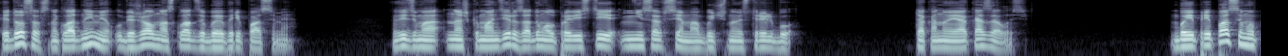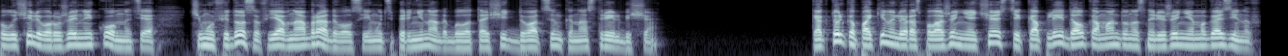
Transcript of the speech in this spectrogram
Федосов с накладными убежал на склад за боеприпасами. Видимо, наш командир задумал провести не совсем обычную стрельбу. Так оно и оказалось. Боеприпасы мы получили в оружейной комнате, чему Федосов явно обрадовался, ему теперь не надо было тащить два цинка на стрельбище. Как только покинули расположение части, Коплей дал команду на снаряжение магазинов.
